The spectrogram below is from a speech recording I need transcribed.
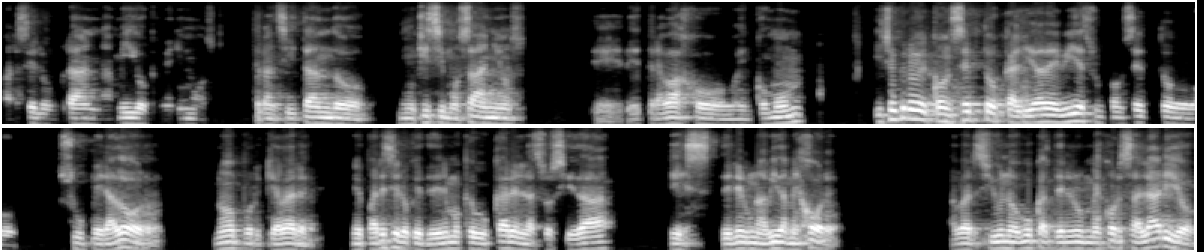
Marcelo, un gran amigo que venimos transitando muchísimos años de, trabajo en común. Y yo creo que el concepto calidad de vida es un concepto superador, ¿no? Porque, a ver, me parece lo que tenemos que buscar en la sociedad es tener una vida mejor. A ver, si uno busca tener un mejor salario,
